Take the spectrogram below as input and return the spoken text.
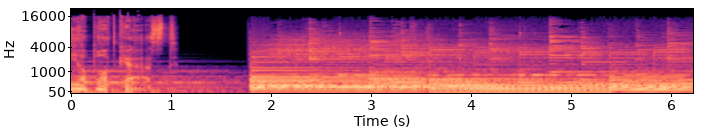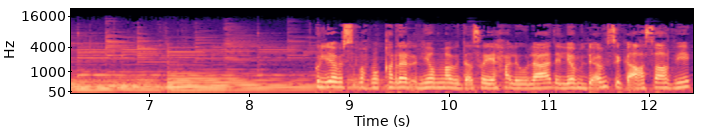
رؤيا بودكاست كل يوم الصبح بنقرر اليوم ما بدي أصيح على الاولاد اليوم بدي أمسك أعصابي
